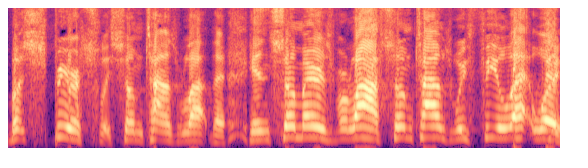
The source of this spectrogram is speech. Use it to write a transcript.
But spiritually, sometimes we're like that. In some areas of our life, sometimes we feel that way.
